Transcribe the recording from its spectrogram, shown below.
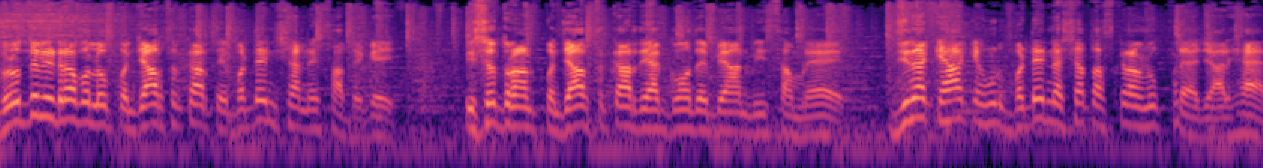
ਵਿਰੋਧੀ ਲੀਡਰਾਂ ਵੱਲੋਂ ਪੰਜਾਬ ਸਰਕਾਰ ਤੇ ਵੱਡੇ ਨਿਸ਼ਾਨੇ ਸਾਧੇ ਗਏ। ਇਸੇ ਦੌਰਾਨ ਪੰਜਾਬ ਸਰਕਾਰ ਦੇ ਆਗੂਆਂ ਦੇ ਬਿਆਨ ਵੀ ਸਾਹਮਣੇ ਆਏ। ਜਿਨ੍ਹਾਂ ਕਿਹਾ ਕਿ ਹੁਣ ਵੱਡੇ ਨਸ਼ਾ ਤਸਕਰਾਂ ਨੂੰ ਫੜਿਆ ਜਾ ਰਿਹਾ ਹੈ।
